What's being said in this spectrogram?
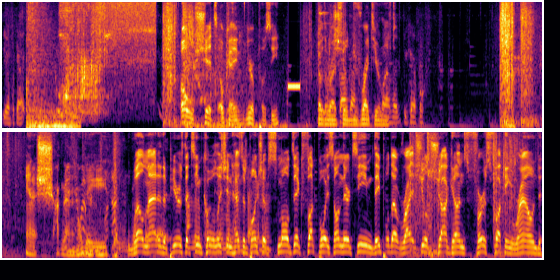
The uppercut. Oh shit. Okay, you're a pussy. Guy with the right shield, just right to your Left, left. right, Be careful. And a shotgun. Okay. Well, Matt, it appears that Team Coalition has a bunch of small dick fuckboys on their team. They pulled out Riot Shield shotguns first fucking round.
